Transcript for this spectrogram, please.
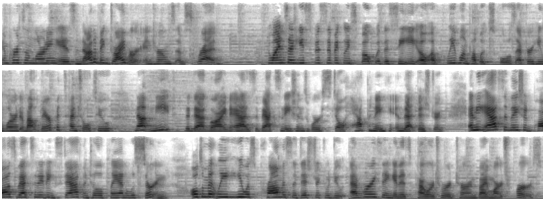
in-person learning is not a big driver in terms of spread. DeWine said he specifically spoke with the CEO of Cleveland Public Schools after he learned about their potential to not meet the deadline as vaccinations were still happening in that district. And he asked if they should pause vaccinating staff until a plan was certain. Ultimately, he was promised the district would do everything in its power to return by March 1st.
